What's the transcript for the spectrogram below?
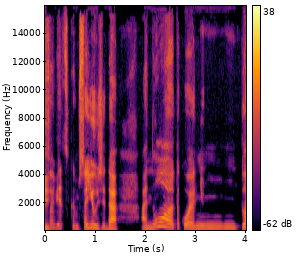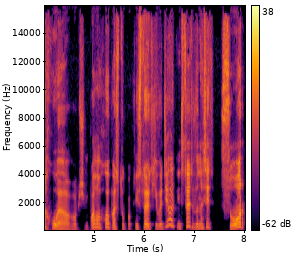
в соседей. Советском Союзе, да, оно такое не м, плохое, в общем, плохой поступок. Не стоит его делать, не стоит выносить ссор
